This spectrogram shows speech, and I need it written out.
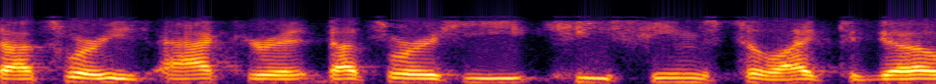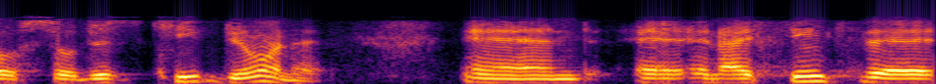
That's where he's accurate. That's where he he seems to like to go. So just keep doing it. And and I think that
